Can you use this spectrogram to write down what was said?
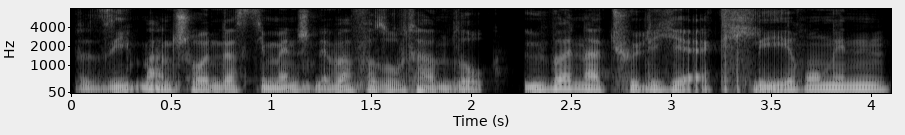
sieht man schon, dass die Menschen immer versucht haben, so übernatürliche Erklärungen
